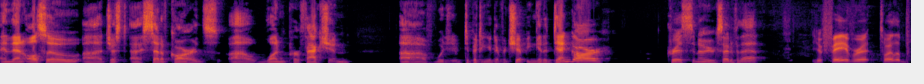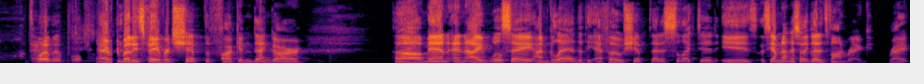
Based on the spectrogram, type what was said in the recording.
and then also uh, just a set of cards, uh, one per faction, uh, which depicting a different ship. You can get a Dengar. Chris, I know you're excited for that. Your favorite toilet bowl. Toilet bowl. Everybody's favorite ship, the fucking Dengar. Uh man, and I will say I'm glad that the FO ship that is selected is see, I'm not necessarily glad it's Vonreg, right?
